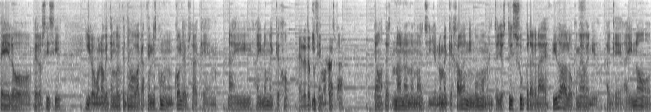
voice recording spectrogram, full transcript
pero, pero sí, sí. Y lo bueno que tengo es que tengo vacaciones como en un cole, o sea que ahí, ahí no me quejo. Ahí no te y tengo que estar. No, no, no, no, si yo no me he quejado en ningún momento. Yo estoy súper agradecido a lo que me ha venido. O sea que ahí no,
